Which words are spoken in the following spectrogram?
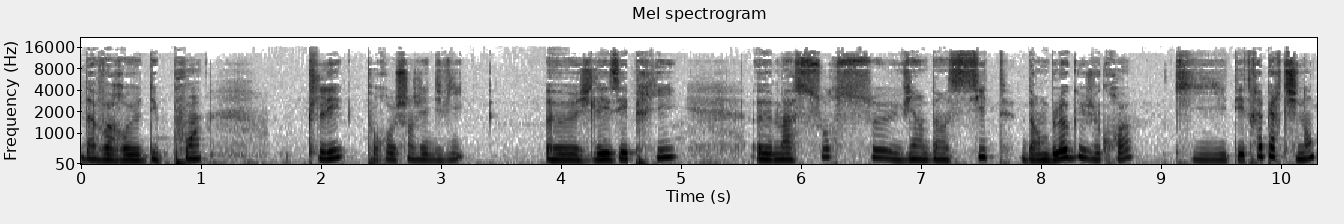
d'avoir euh, des points clés pour changer de vie. je les ai pris. ma source vient d'un site, d'un blog, je crois, qui était très pertinent.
